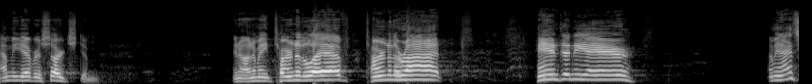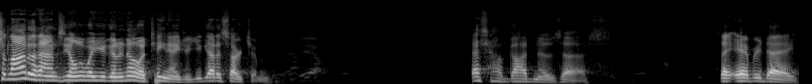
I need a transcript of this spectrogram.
How many of you ever searched him? You know what I mean? Turn to the left, turn to the right, hands in the air. I mean, that's a lot of times the only way you're going to know a teenager. You got to search them. That's how God knows us. Say every day.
